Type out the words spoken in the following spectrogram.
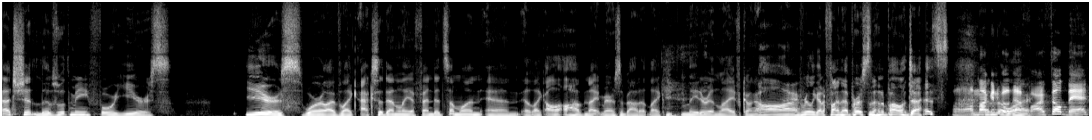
that shit lives with me for years. Years where I've like accidentally offended someone, and it, like I'll, I'll have nightmares about it, like later in life, going, "Oh, I really got to find that person and apologize." Well, I'm not going to go know that far. I felt bad,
